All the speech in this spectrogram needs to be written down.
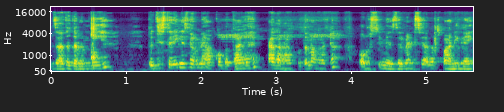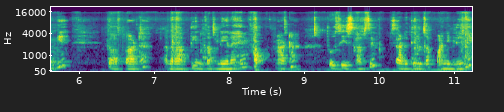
ज़्यादा गर्म नहीं है। तो जिस तरीके से हमने आपको बताया है, अगर आप उतना आटा और उसी मेज़रमेंट से अगर पानी लेंगे तो आपका आटा, अगर आप तीन कप ले रहे हैं आटा तो उसी हिसाब से साढ़े तीन कप पानी लेंगे।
